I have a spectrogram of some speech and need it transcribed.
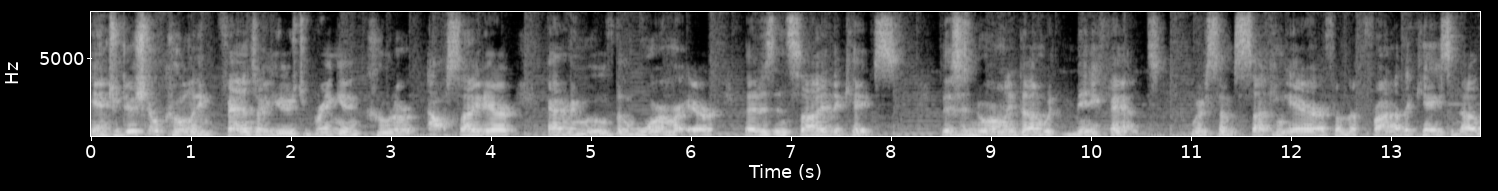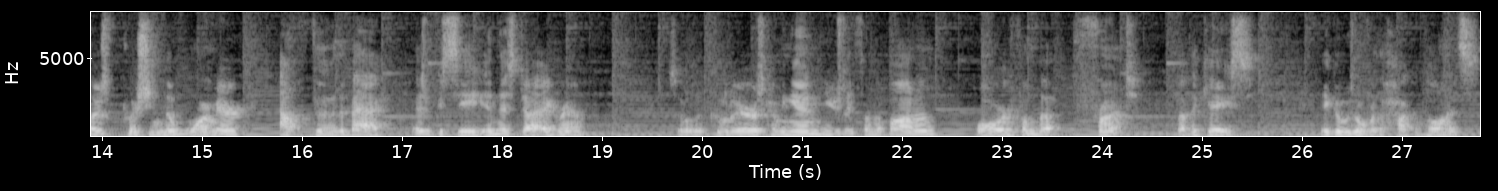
In traditional cooling, fans are used to bring in cooler outside air and remove the warmer air that is inside the case. This is normally done with many fans with some sucking air from the front of the case and others pushing the warm air out through the back as you can see in this diagram. So the cooler air is coming in usually from the bottom or from the front of the case. It goes over the hot components,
